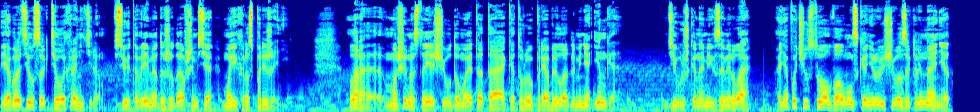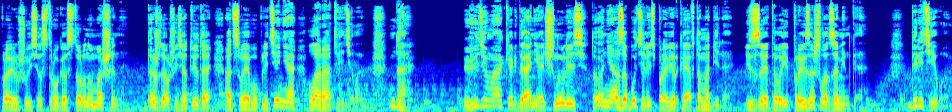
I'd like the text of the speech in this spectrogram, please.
и обратился к телохранителям, все это время дожидавшимся моих распоряжений. «Лара, машина, стоящая у дома, это та, которую приобрела для меня Инга?» Девушка на миг замерла, а я почувствовал волну сканирующего заклинания, отправившуюся строго в сторону машины. Дождавшись ответа от своего плетения, Лара ответила «Да». Видимо, когда они очнулись, то они озаботились проверкой автомобиля. Из-за этого и произошла заминка. «Берите его».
